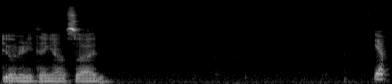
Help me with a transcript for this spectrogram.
doing anything outside. Yep.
